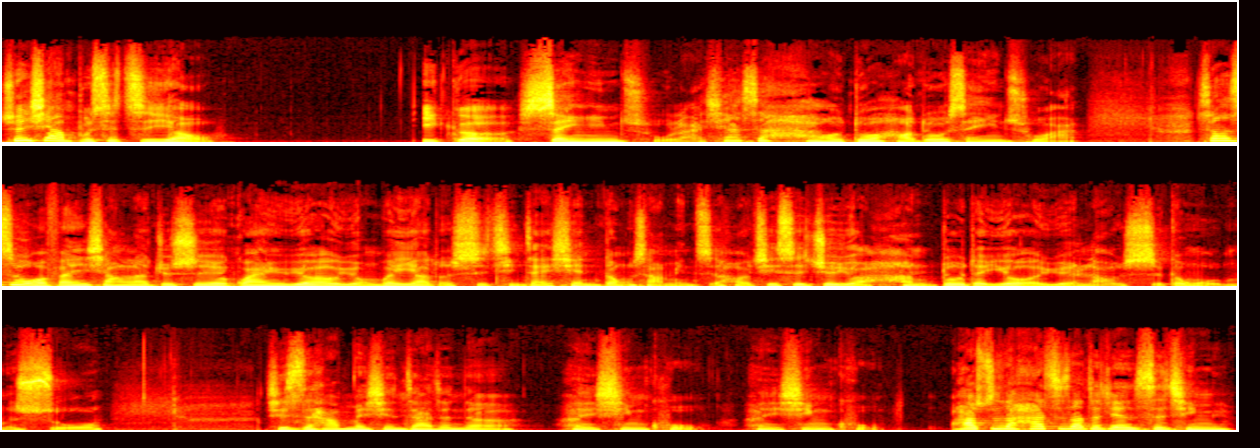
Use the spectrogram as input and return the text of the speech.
所以现在不是只有一个声音出来，现在是好多好多声音出来。上次我分享了就是关于幼儿园喂药的事情在线动上面之后，其实就有很多的幼儿园老师跟我们说，其实他们现在真的很辛苦。很辛苦，他知道他知道这件事情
